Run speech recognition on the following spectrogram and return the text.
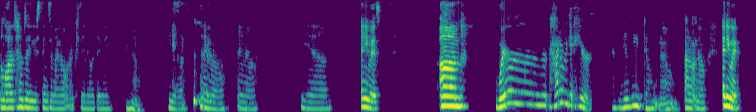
A lot of times I use things and I don't actually know what they mean. I know. Yeah, I know. I know. Yeah. Anyways, um, where? How did we get here? I really don't know. I don't know. Anyway,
